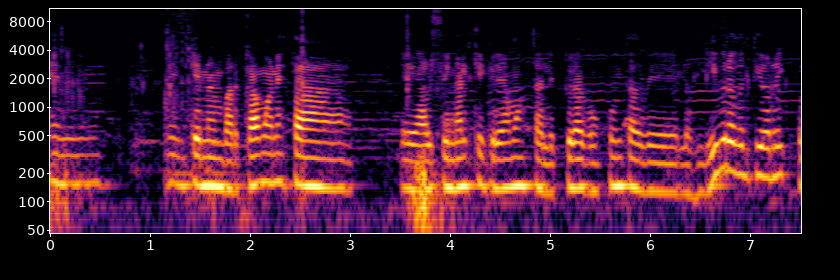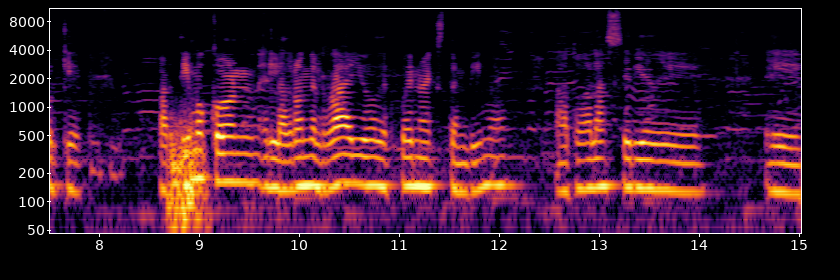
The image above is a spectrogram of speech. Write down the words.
en, en que nos embarcamos en esta. eh, al final que creamos esta lectura conjunta de los libros del tío Rick, porque partimos con El ladrón del rayo, después nos extendimos a toda la serie de eh,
